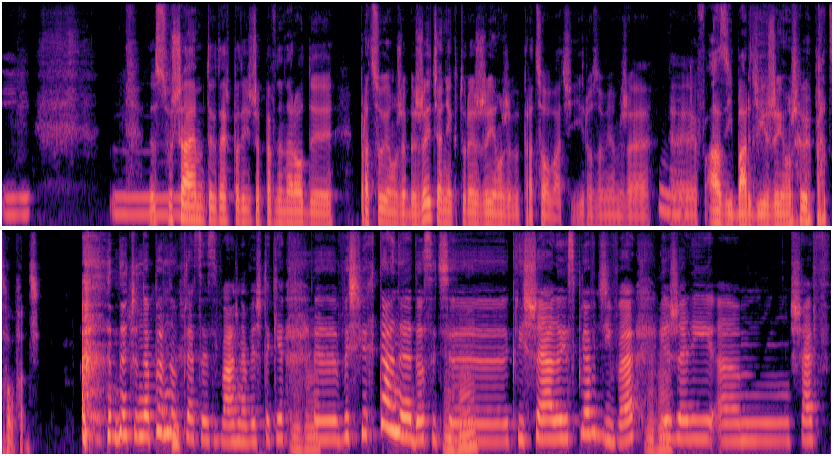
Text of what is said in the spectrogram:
I, mm... Słyszałem też powiedzieć, że pewne narody pracują, żeby żyć, a niektóre żyją, żeby pracować. I rozumiem, że no. E, w Azji bardziej żyją, żeby pracować. Znaczy na pewno praca jest ważna, wiesz, takie mhm. E, wyświechtane dosyć mhm. E, klisze, ale jest prawdziwe. Mhm. Jeżeli um, szef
